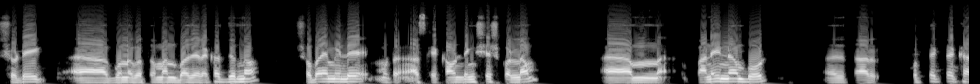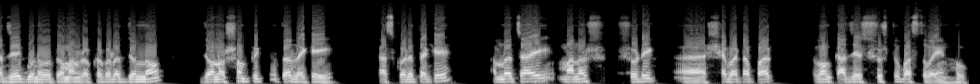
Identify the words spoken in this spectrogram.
সঠিক গুণগত মান বজায় রাখার জন্য সবাই মিলে আজকে কাউন্টিং শেষ করলাম। পানির নাম বোর্ড তার প্রত্যেকটা কাজে গুণগত মান রক্ষা করার জন্য জনসম্পৃক্ততা রেখেই কাজ করে থাকে। আমরা চাই মানুষ সঠিক সেবাটা পাক এবং কাজের সুষ্ঠু বাস্তবায়ন হোক।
